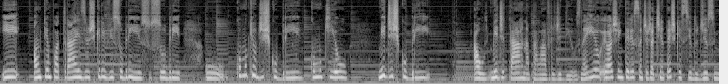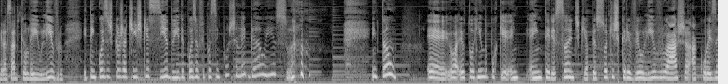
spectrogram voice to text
e há um tempo atrás eu escrevi sobre isso, sobre o como que eu descobri, como que eu me descobri ao meditar na palavra de Deus, né? E eu, eu achei interessante, eu já tinha até esquecido disso, engraçado que eu leio o livro e tem coisas que eu já tinha esquecido e depois eu fico assim, poxa, legal isso. então, é, eu, eu tô rindo porque é, é, interessante que a pessoa que escreveu o livro acha a coisa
